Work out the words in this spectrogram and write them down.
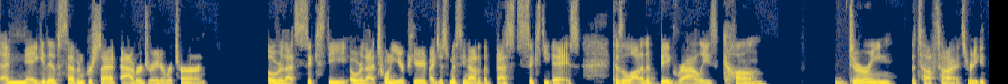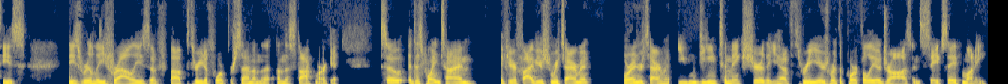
a negative 7% average rate of return over that 60 over that 20 year period by just missing out of the best 60 days because a lot of the big rallies come during the tough times where you get these these relief rallies of up 3 to 4% on the on the stock market so at this point in time if you're 5 years from retirement or in retirement you need to make sure that you have 3 years worth of portfolio draws and safe safe money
